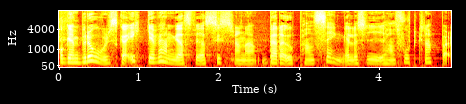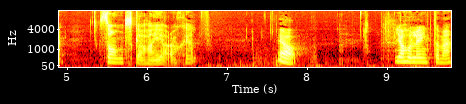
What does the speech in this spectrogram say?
Och en bror ska icke vänjas vid att systrarna bädda upp hans säng eller sy i hans skjortknappar. Sånt ska han göra själv. Ja. Jag håller inte med.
